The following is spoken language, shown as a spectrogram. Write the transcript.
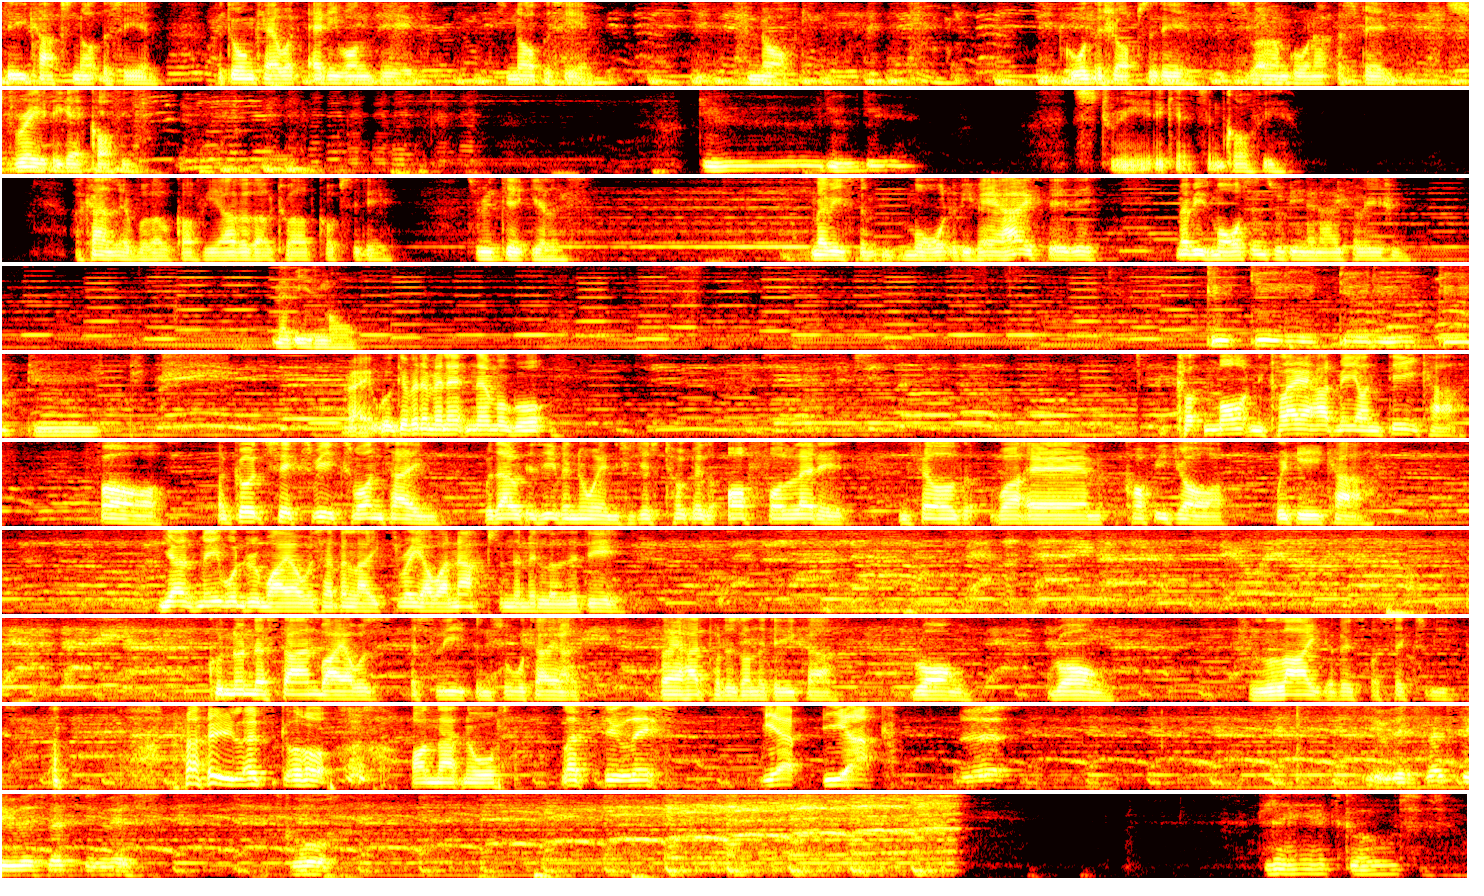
Decaf's not the same. I don't care what anyone says. It's not the same. Not. Go in the shops today. This is where I'm going at the spin. Straight to get coffee. Do, do, do. Straight to get some coffee. I can't live without coffee. I have about 12 cups a day. It's ridiculous. Maybe it's more to be fair. Hi, Stacey. Maybe it's more since we've been in isolation. Maybe it's more. Right, we'll give it a minute and then we'll go. Martin Claire had me on decaf for a good six weeks one time without us even knowing. She just took us off full leaded and filled what um, coffee jar with decaf. It's me wondering why I was having like three hour naps in the middle of the day. Couldn't understand why I was asleep and so tired. Claire had put us on the decaf. Wrong. Wrong. Lied to us for six weeks. right, let's go. On that note, let's do this. Yep, yeah. Let's do this, let's do this, let's do this. Let's go. Let's go to.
